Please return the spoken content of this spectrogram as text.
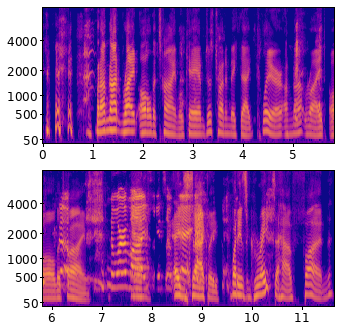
but I'm not right all the time. Okay. I'm just trying to make that clear. I'm not right all the no, time. Nor am and I. So it's okay. Exactly. but it's great to have fun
